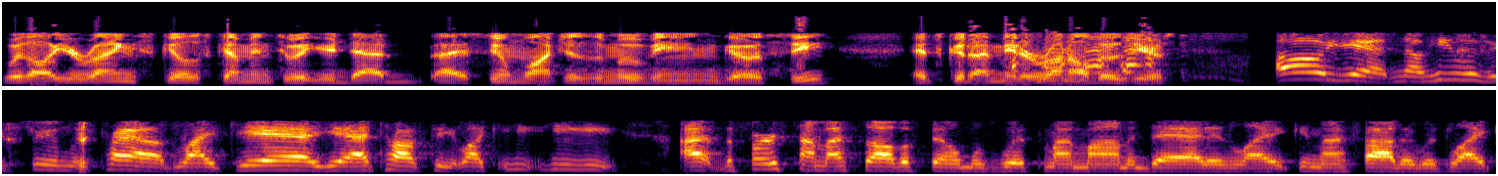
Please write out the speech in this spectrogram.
with all your running skills come into it, your dad, I assume, watches the movie and goes, see, it's good I made her run all those years. Oh yeah, no, he was extremely proud. Like, yeah, yeah, I talked to you. Like he he I, the first time I saw the film was with my mom and dad and like and my father was like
